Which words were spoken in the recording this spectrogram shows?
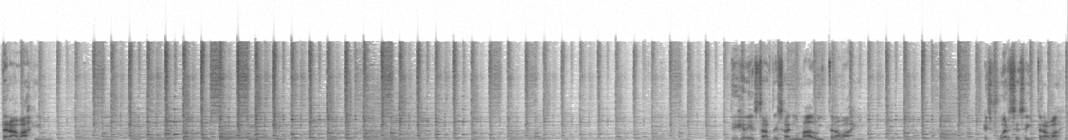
trabajen. Deje de estar desanimado y trabaje. Esfuércese y trabaje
